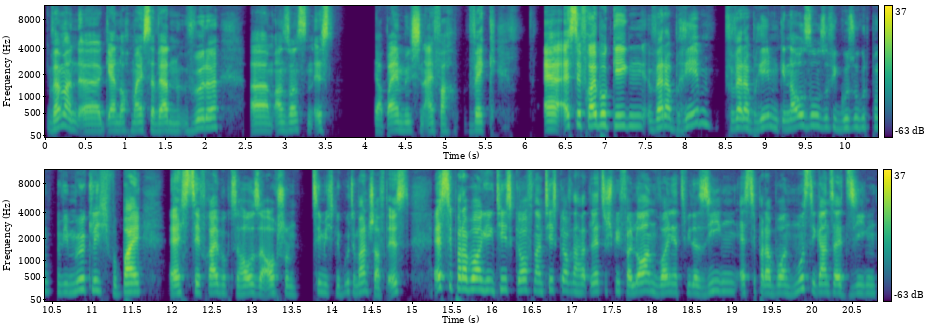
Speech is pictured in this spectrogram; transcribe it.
wenn man äh, gern noch Meister werden würde. Ähm, ansonsten ist ja, Bayern München einfach weg. Äh, SC Freiburg gegen Werder Bremen. Für Werder Bremen genauso, so viel so gut Punkten wie möglich. Wobei SC Freiburg zu Hause auch schon ziemlich eine gute Mannschaft ist. SC Paderborn gegen TSG Hoffenheim. TSG Hoffenheim hat das letzte Spiel verloren, wollen jetzt wieder siegen. SC Paderborn muss die ganze Zeit siegen.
